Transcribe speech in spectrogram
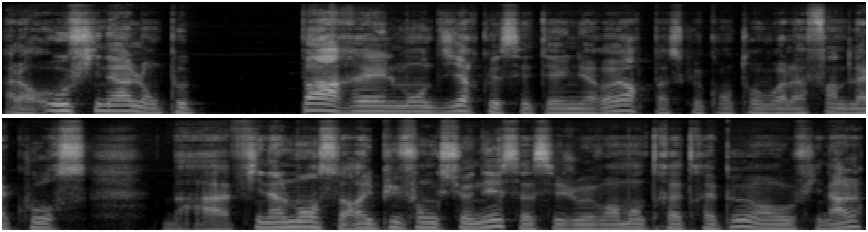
Alors au final, on peut pas réellement dire que c'était une erreur parce que quand on voit la fin de la course, bah, finalement ça aurait pu fonctionner, ça s'est joué vraiment très très peu hein, au final.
